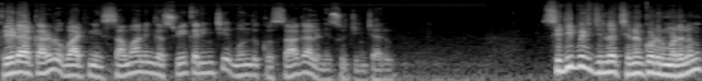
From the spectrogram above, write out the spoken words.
క్రీడాకారులు వాటిని సమానంగా స్వీకరించి ముందుకు సాగాలని సూచించారు. సిద్దిపేట జిల్లా చిన్నకోడూరు మండలం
